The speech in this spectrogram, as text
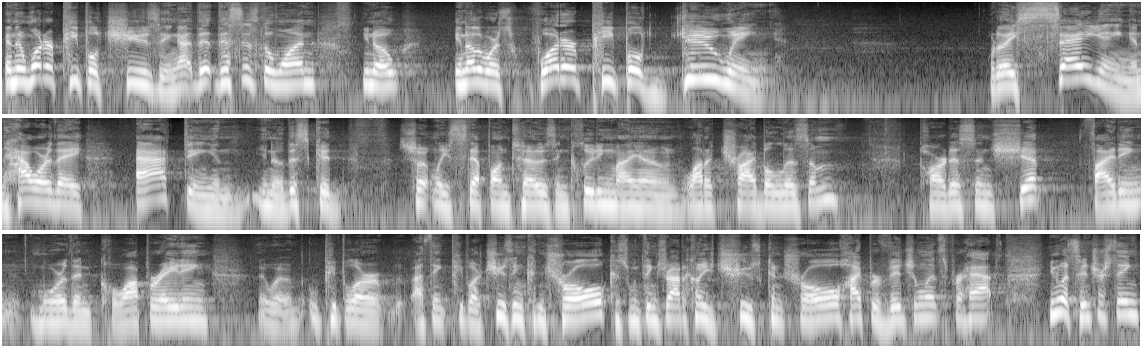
And then what are people choosing? This is the one, you know, in other words, what are people doing? What are they saying and how are they acting? And, you know, this could certainly step on toes, including my own. A lot of tribalism, partisanship, fighting more than cooperating, People are, I think people are choosing control because when things are out of control, you choose control, hypervigilance perhaps. You know what's interesting?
